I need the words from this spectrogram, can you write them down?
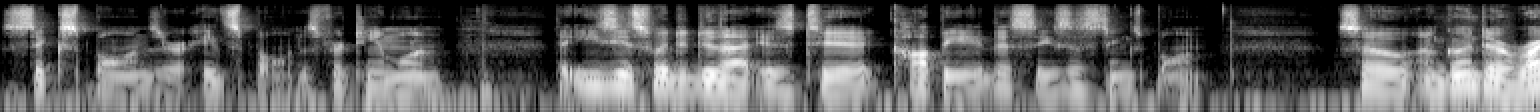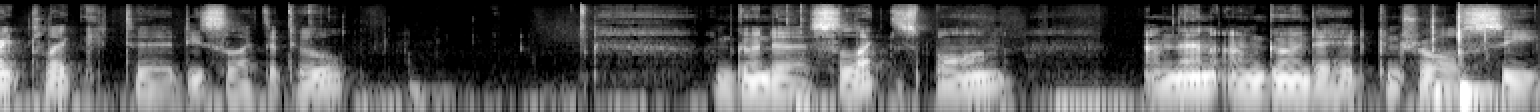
6 spawns or 8 spawns for team 1 the easiest way to do that is to copy this existing spawn. So I'm going to right click to deselect the tool I'm going to select the spawn and then I'm going to hit control C.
